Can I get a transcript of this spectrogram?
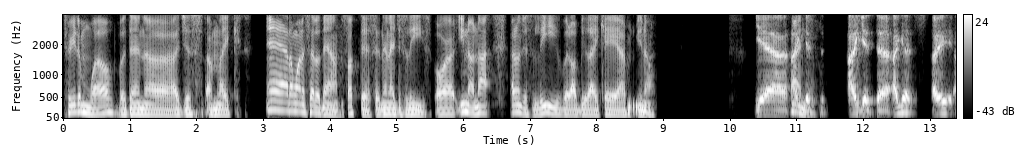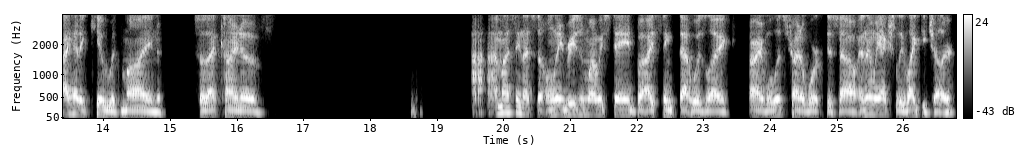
treat them well, but then uh, I just I'm like, yeah, I don't want to settle down. Fuck this, and then I just leave, or you know, not I don't just leave, but I'll be like, hey, I'm you know, yeah, I get, I get that. I get, I, I had a kid with mine, so that kind of. I, I'm not saying that's the only reason why we stayed, but I think that was like, all right, well, let's try to work this out, and then we actually liked each other.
